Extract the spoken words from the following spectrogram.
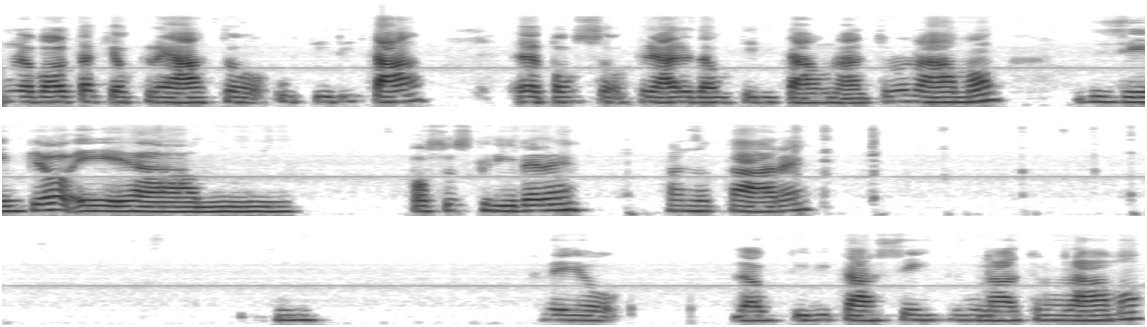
una volta che ho creato utilità eh, posso creare da utilità un altro ramo ad esempio e um, posso scrivere annotare. Creo da utilità sempre un altro ramo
